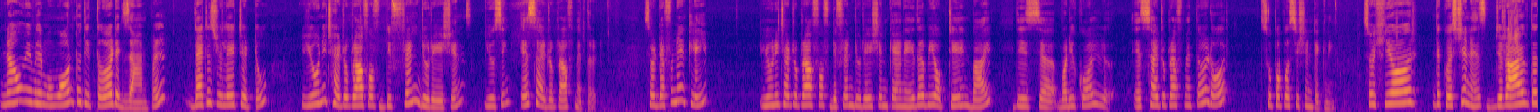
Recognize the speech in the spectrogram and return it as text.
Now we will move on to the third example that is related to unit hydrograph of different durations using S hydrograph method. So definitely unit hydrograph of different duration can either be obtained by this uh, what you call S hydrograph method or superposition technique. So, here the question is derive the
